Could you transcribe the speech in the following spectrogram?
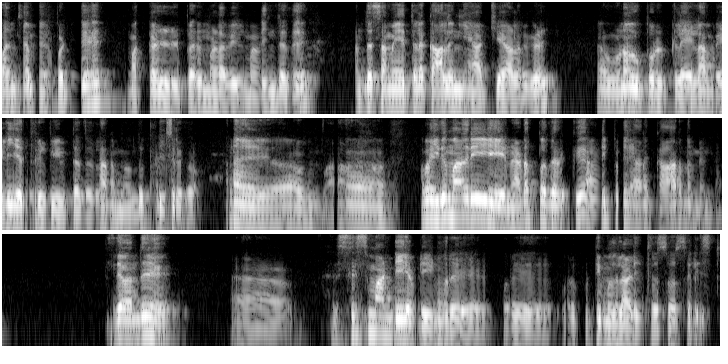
பஞ்சம் ஏற்பட்டு மக்கள் பெருமளவில் மடிந்தது. அந்த சமயத்துல காலனி ஆட்சியாளர்கள் உணவுப் பொருட்களை எல்லாம் வெளியே திருப்பி விட்டதெல்லாம் நம்ம வந்து படிச்சிருக்கிறோம். அப்ப இது மாதிரி நடப்பதற்கு அடிப்படையான காரணம் என்ன? இதை வந்து ஆஹ் சிஸ்மாண்டி அப்படின்னு ஒரு ஒரு ஒரு குட்டி முதலாளித்துவ சோசியலிஸ்ட்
